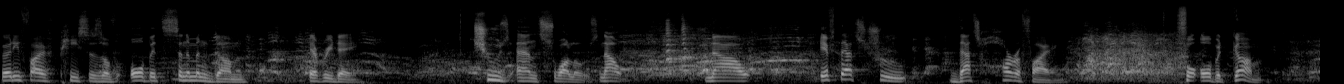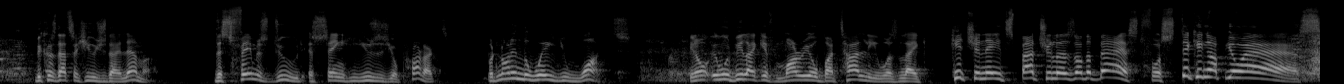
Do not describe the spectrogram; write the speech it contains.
35 pieces of Orbit cinnamon gum every day. Chews and swallows. Now, now, if that's true, that's horrifying for Orbit gum, because that's a huge dilemma. This famous dude is saying he uses your product but not in the way you want. You know, it would be like if Mario Batali was like, KitchenAid spatulas are the best for sticking up your ass.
